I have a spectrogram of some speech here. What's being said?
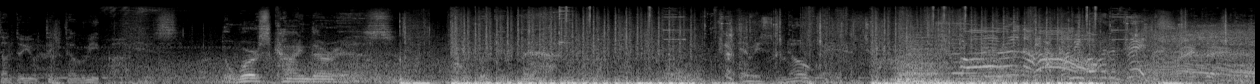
monster do you think the Reaper is? The worst kind there is. Wicked man. There is nowhere to... Fire in the hole! Coming over the bridge! Right there.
